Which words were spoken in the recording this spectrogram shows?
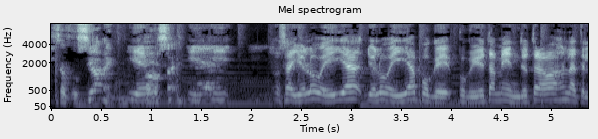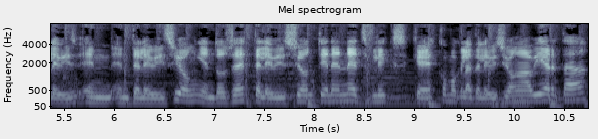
se fusionen, no lo sé. Y, o sea, yo lo veía, yo lo veía porque, porque yo también, yo trabajo en, la en, televisión y entonces televisión tiene Netflix, que es como que la televisión abierta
